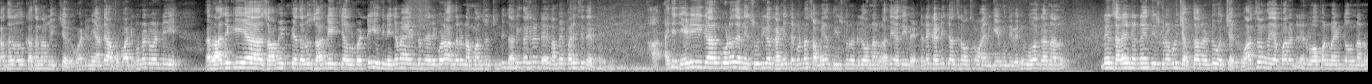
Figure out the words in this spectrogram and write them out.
కథలు కథనాలు ఇచ్చారు. వాటిని అంటే వాటికి ఉన్నటువంటి రాజకీయ సామీప్యతలు సాన్నిహిత్యాలను బట్టి ఇది నిజమే ఉంటుందని కూడా అందరూ నమ్మాల్సి వచ్చింది. దానికి తగినట్టే నమ్మే పరిస్థితి ఏర్పడింది. అయితే జేడీ గారు కూడా దాన్ని సూటిగా ఖండించకుండా సమయం తీసుకున్నట్టుగా ఉన్నారు. అది అది వెంటనే ఖండించాల్సిన అవసరం ఆయనకి ఏముంది? ఇవన్నీ ఊహాగానాలు. నేను సరైన నిర్ణయం తీసుకున్నప్పుడు చెప్తానంటూ వచ్చారు. వాస్తవంగా చెప్పాలంటే నేను ఓపెన్ మైండ్తో ఉన్నాను.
